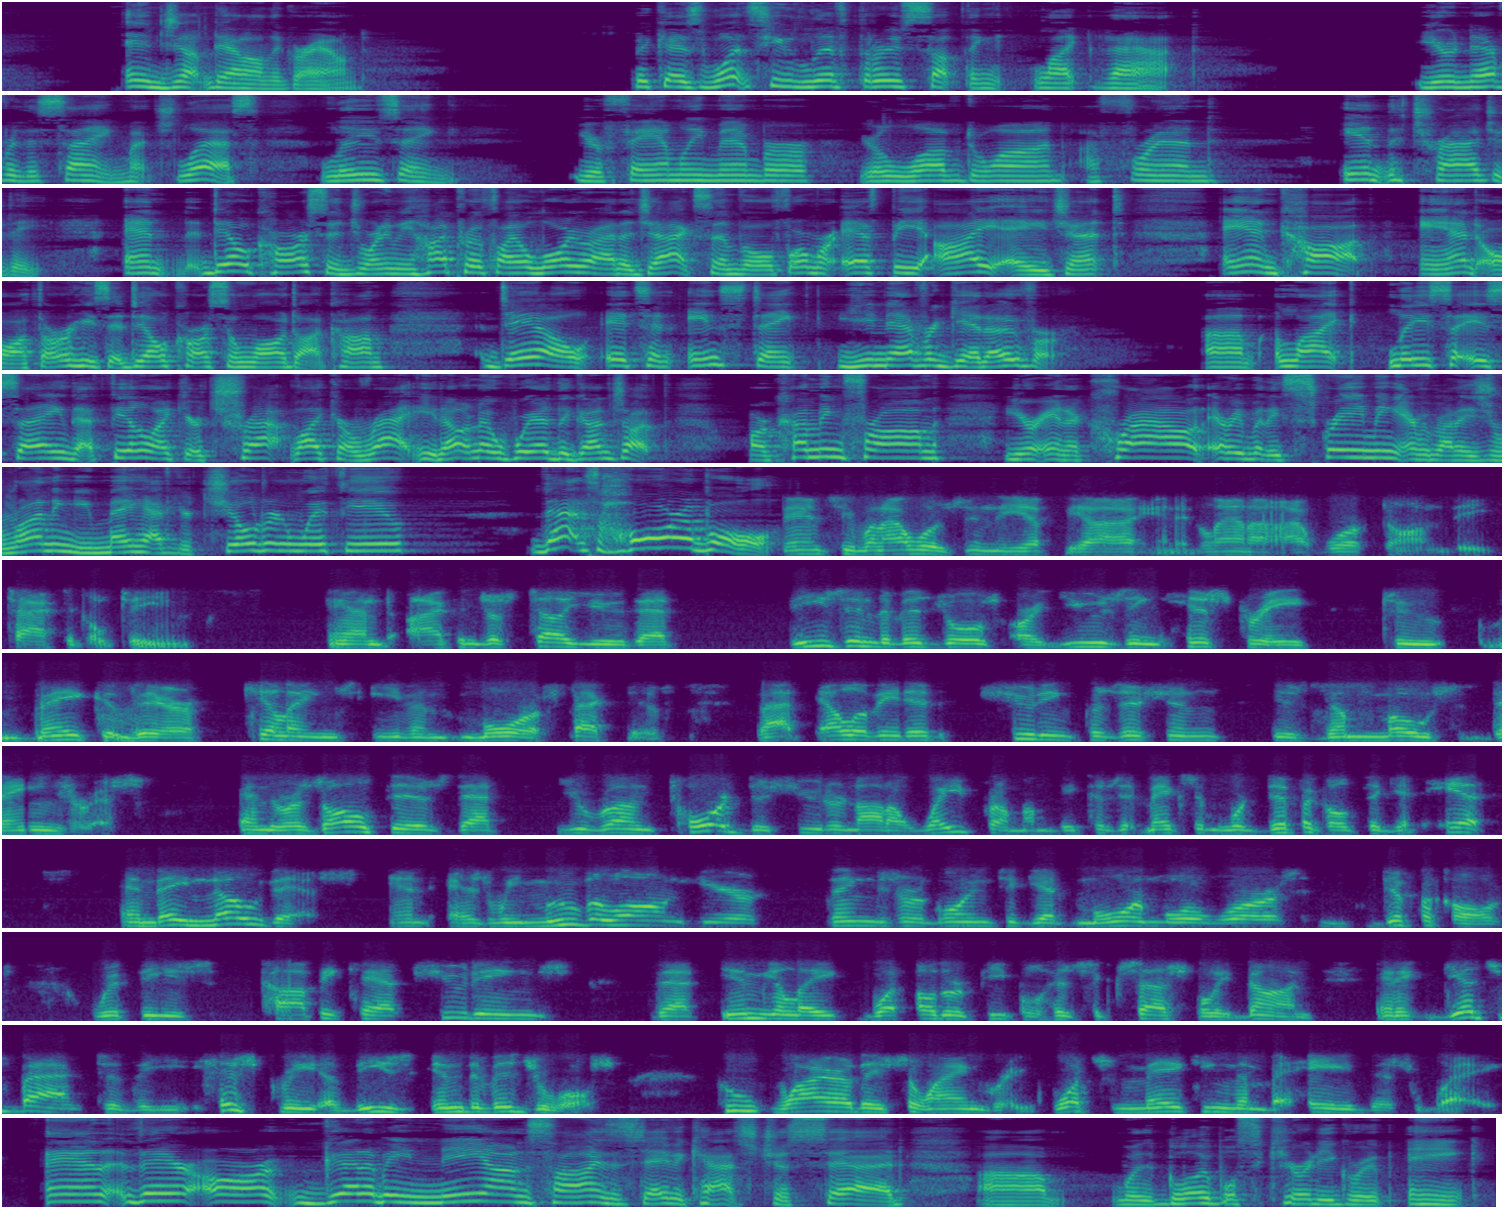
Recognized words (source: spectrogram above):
and jumped down on the ground. Because once you live through something like that, you're never the same, much less losing your family member, your loved one, a friend in the tragedy. And Dale Carson joining me, high profile lawyer out of Jacksonville, former FBI agent and cop and author. He's at dalecarsonlaw.com. Dale, it's an instinct you never get over. Um, like Lisa is saying that feeling like you're trapped like a rat. You don't know where the gunshots are coming from. You're in a crowd. Everybody's screaming. Everybody's running. You may have your children with you. That's horrible. Nancy, when I was in the FBI in Atlanta, I worked on the tactical team. And I can just tell you that these individuals are using history to make their killings even more effective. That elevated shooting position is the most dangerous. And the result is that you run toward the shooter, not away from them, because it makes it more difficult to get hit. And they know this. And as we move along here, things are going to get more and more worse, difficult with these copycat shootings that emulate what other people have successfully done. And it gets back to the history of these individuals. Who, why are they so angry? What's making them behave this way? And there are going to be neon signs, as David Katz just said, um, with Global Security Group Inc.,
